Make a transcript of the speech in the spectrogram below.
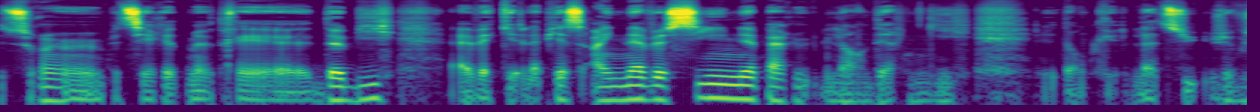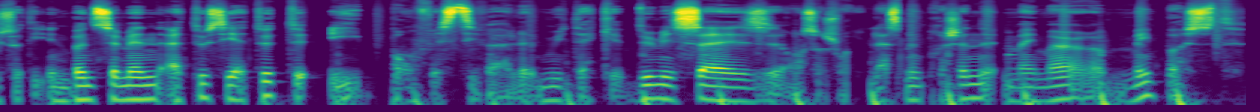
sur un petit rythme très euh, dubby avec la pièce I Never Seen parue l'an dernier. Donc là-dessus, je vous souhaiter une bonne semaine à tous et à toutes et bon festival Mutec 2016. On se rejoint la semaine prochaine, même heure, même poste.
